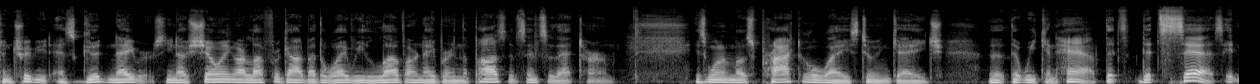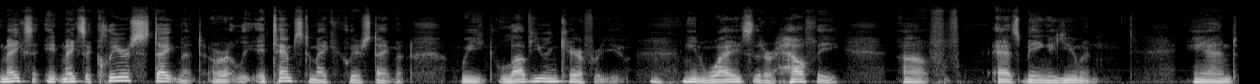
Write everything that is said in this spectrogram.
contribute as good neighbors, you know, showing our love for God by the way we love our neighbor in the positive sense of that term, is one of the most practical ways to engage that, that we can have. That that says it makes it makes a clear statement, or attempts to make a clear statement. We love you and care for you mm-hmm. in ways that are healthy uh, f- as being a human, and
